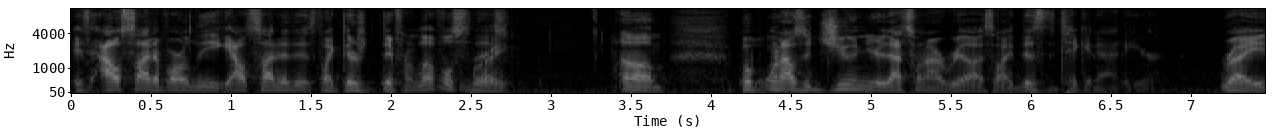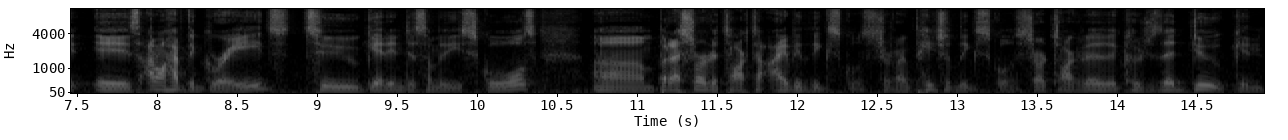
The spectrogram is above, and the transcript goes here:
it's outside of our league, outside of this. Like, there's different levels to this. Um, but when I was a junior, that's when I realized like this is the ticket out of here, right, is I don't have the grades to get into some of these schools. Um, but I started to talk to Ivy League schools, started talking to Patriot League schools, started talking to the coaches at Duke, and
